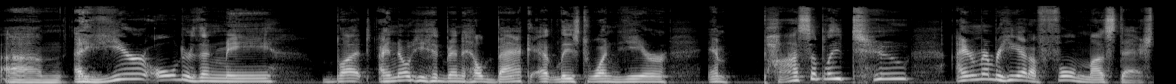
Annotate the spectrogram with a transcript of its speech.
um, a year older than me, but I know he had been held back at least one year and possibly two. I remember he had a full mustache,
